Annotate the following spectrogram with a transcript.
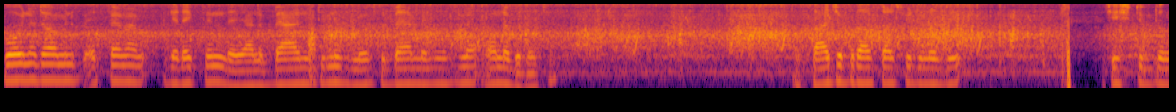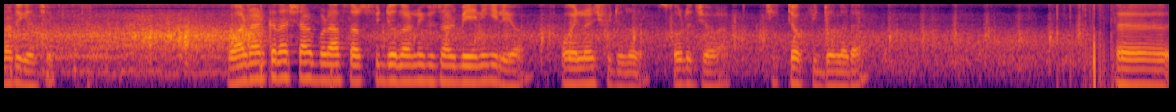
bu oyuna devam edip etmemem gerektiğini de yani beğendiniz mi yoksa beğenmediniz mi onu da belirtin. Sadece Brawl Stars videoları değil çeşitli videolar da gelecek. Bu arada arkadaşlar Brawl Stars videolarına güzel beğeni geliyor. Oynanış videoları, soru cevap, TikTok videoları. Ee,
